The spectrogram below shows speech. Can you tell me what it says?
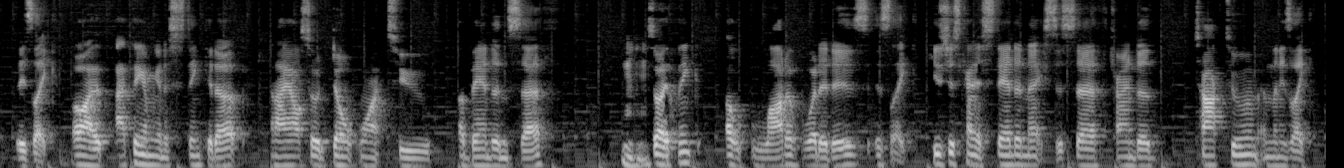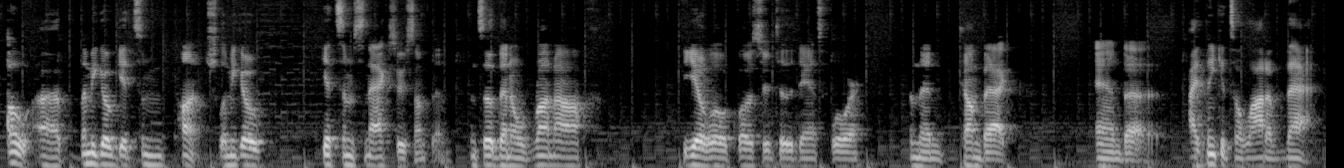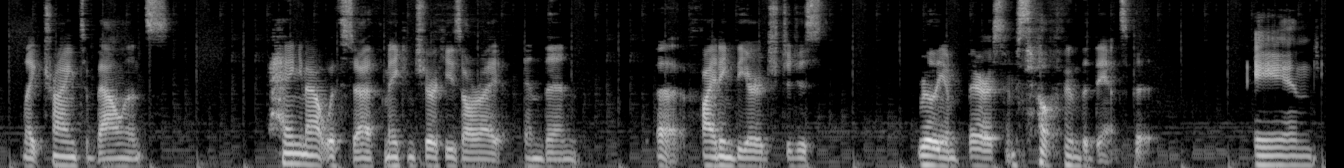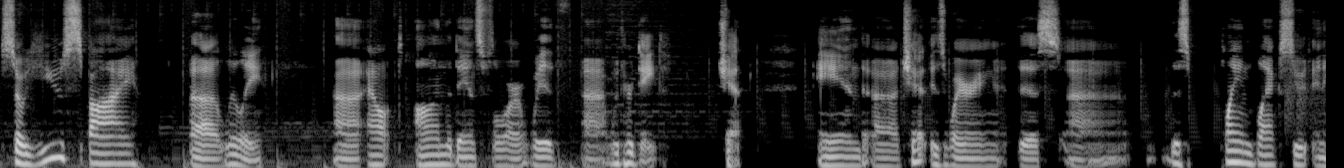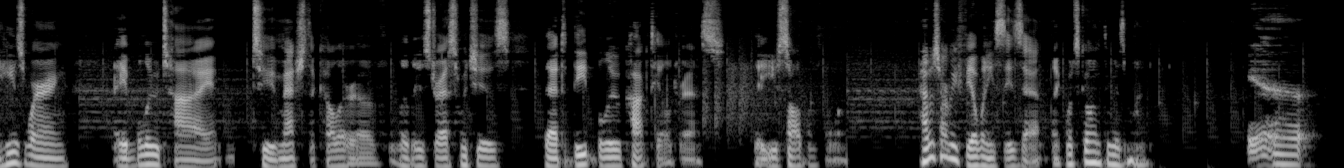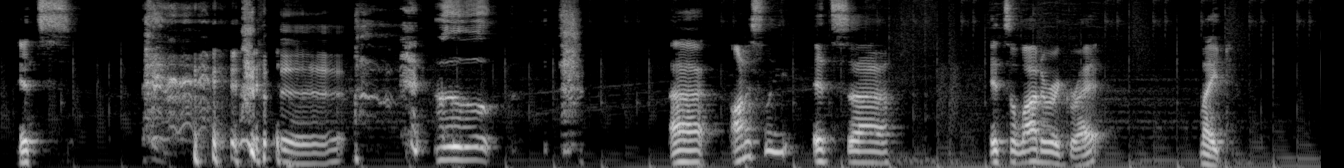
But he's like, oh, I, I think I'm gonna stink it up, and I also don't want to abandon Seth. Mhm. So I think a lot of what it is is like he's just kind of standing next to Seth, trying to talk to him, and then he's like, "Oh, uh, let me go get some punch. Let me go get some snacks or something." And so then he'll run off, to get a little closer to the dance floor, and then come back. And uh, I think it's a lot of that, like trying to balance hanging out with Seth, making sure he's all right, and then uh, fighting the urge to just really embarrass himself in the dance pit. And so you spy uh, Lily uh, out on the dance floor with uh, with her date, Chet, and uh, Chet is wearing this uh, this plain black suit, and he's wearing a blue tie to match the color of Lily's dress, which is that deep blue cocktail dress that you saw before. How does Harvey feel when he sees that? Like, what's going through his mind? Yeah, it's uh, honestly, it's uh, it's a lot of regret. Like,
